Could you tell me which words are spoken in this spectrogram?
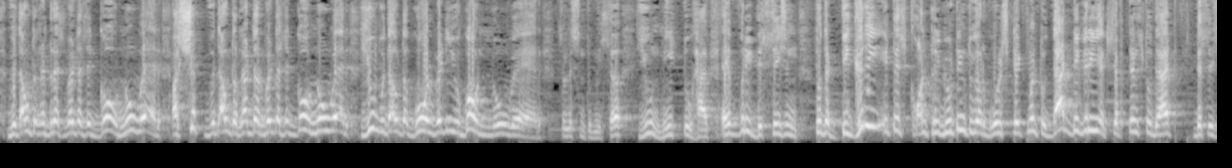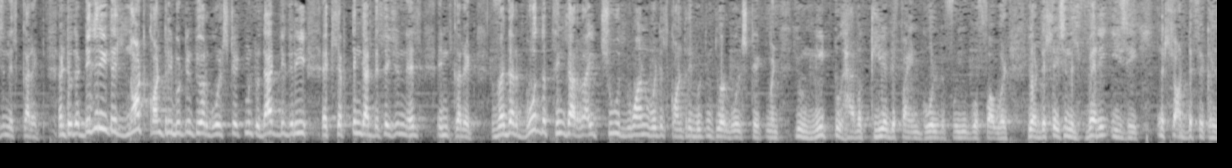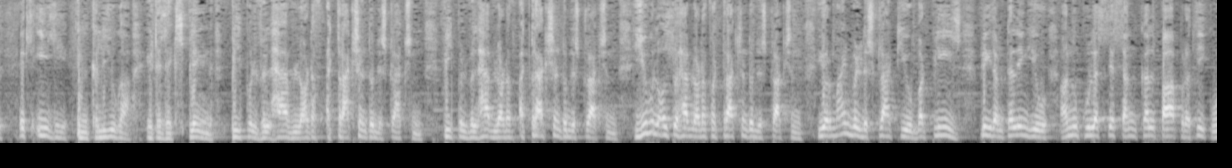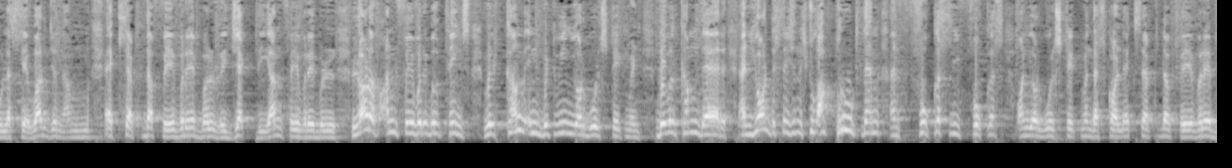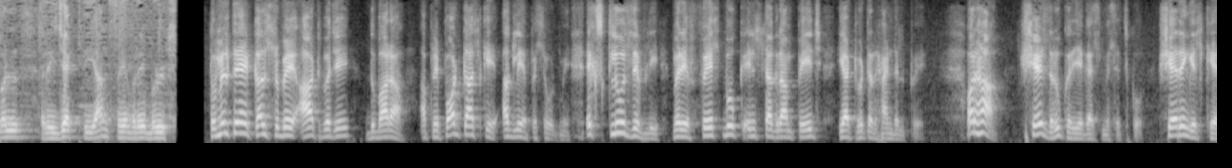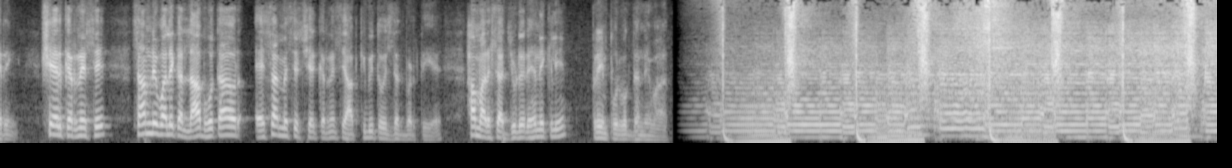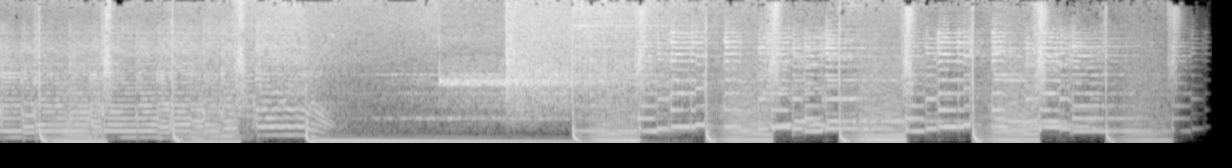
without an address, where does it go? Nowhere. A ship without a rudder, where does it go? Nowhere. You without a goal, where do you go? Nowhere. So listen to me, sir. You need to have every decision to the degree it is contributing to your goal statement, to that degree acceptance to that decision is correct. And to the degree it is not contributing to your goal statement, to that degree accepting that decision is incorrect. Whether both the things are right, choose one which is contributing to your goal statement. You need to have a clear defined goal before you go forward. Your decision is very easy. It's not difficult. It's easy. In Kali Yuga, it is explained. People will have lot of attraction to distraction. People will have lot of attraction to distraction. You will also have lot of attraction to distraction. Your mind will distract you. But please, please, I'm telling you, anukulasya sankalpa pratikulasya varjanam. Accept the favorable, reject the unfavorable. Lot of unfavorable things will come in between your goal statement. They will come there and your decision is to uproot them and focusly focus on your goal statement. That's called accept the favorable, reject the unfavorable. तो मिलते हैं कल सुबह आठ बजे दोबारा अपने podcast के अगले एपिसोड में। एक्सक्लूसिवली मेरे फेसबुक इंस्टाग्राम पेज या ट्विटर हैंडल पे। और हाँ शेयर ज़रूर करिएगा इस मैसेज को। शेयरिंग इज़ केयरिंग शेयर करने से सामने वाले का लाभ होता है और ऐसा मैसेज शेयर करने से आपकी भी तो इज़्ज़त बढ़ती है। हमारे साथ जुड़े रहने के लिए प्रेम पूर्वक धन्यवाद।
